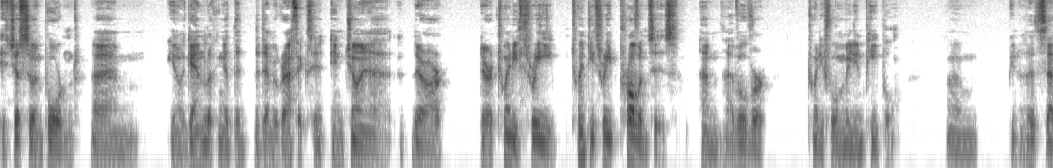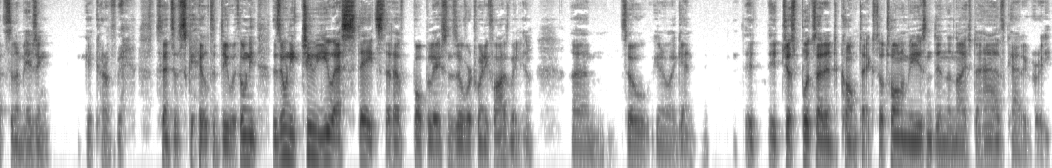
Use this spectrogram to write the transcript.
it's just so important. Um, you know, again, looking at the, the demographics in, in China, there are there are 23, 23 provinces um, have over 24 million people. Um, you know, that's that's an amazing kind of sense of scale to deal with. Only there's only two U.S. states that have populations over 25 million. Um, so you know, again, it it just puts that into context. Autonomy isn't in the nice to have category.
